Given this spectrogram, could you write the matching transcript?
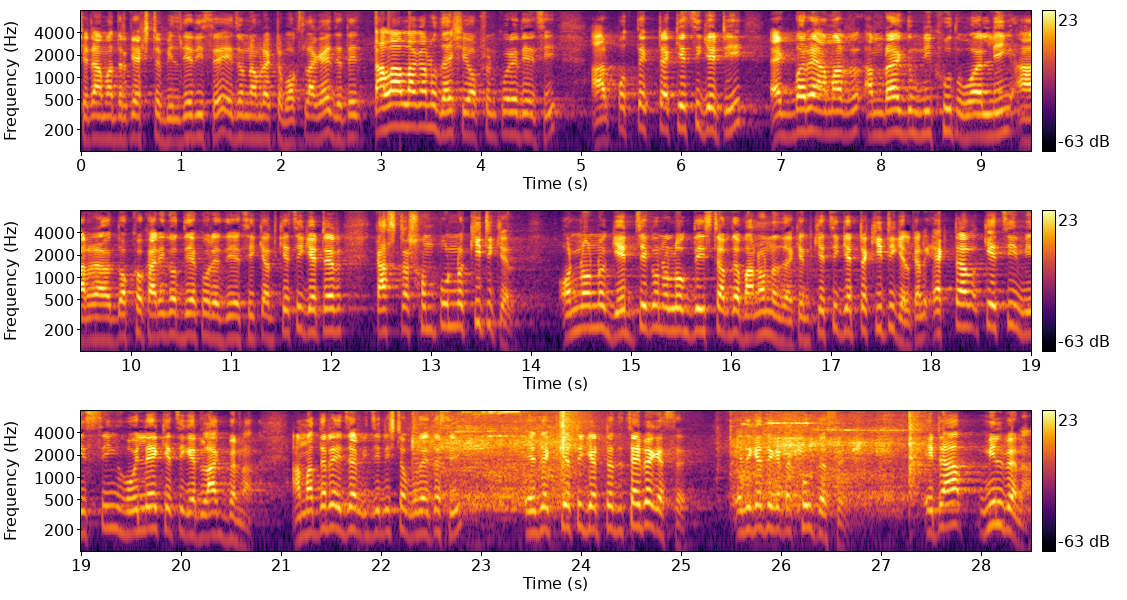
সেটা আমাদেরকে এক্সট্রা বিল দিয়ে দিছে এই জন্য আমরা একটা বক্স লাগাই, যাতে তালা লাগানো যায়, সেই অপশন করে দিয়েছি। আর প্রত্যেকটা কেচি গেটই একবারে আমার আমরা একদম নিখুঁত ওয়েল্ডিং আর দক্ষ কারিগর দিয়ে করে দিয়েছি, কারণ কেচি গেটের কাজটা সম্পূর্ণ ক্রিটিক্যাল অন্য অন্য গেট যে কোনো লোক দিয়ে স্টাফ দিয়ে বানানো যায়, কিন্তু কেচি গেটটা ক্রিটিক্যাল কারণ একটা কেচি মিসিং হইলে কেচি গেট লাগবে না। আমাদের এই যে আমি জিনিসটা বোঝাইতেছি এই যে কেচি গেটটা যে চাইপে গেছে, এই যে কেচি গেটটা খুলতেছে, এটা মিলবে না।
